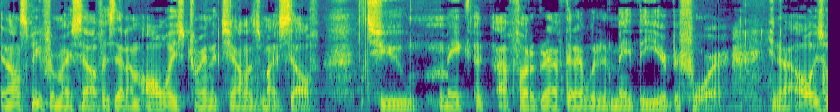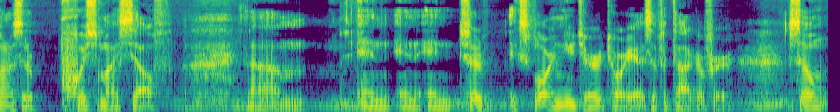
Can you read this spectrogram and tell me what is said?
and I'll speak for myself is that I'm always trying to challenge myself to make a, a photograph that I would have made the year before. You know, I always want to sort of push myself um, and and and sort of explore new territory as a photographer. So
